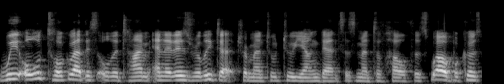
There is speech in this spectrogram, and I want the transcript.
we all talk about this all the time, and it is really detrimental to young dancer's mental health as well, because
